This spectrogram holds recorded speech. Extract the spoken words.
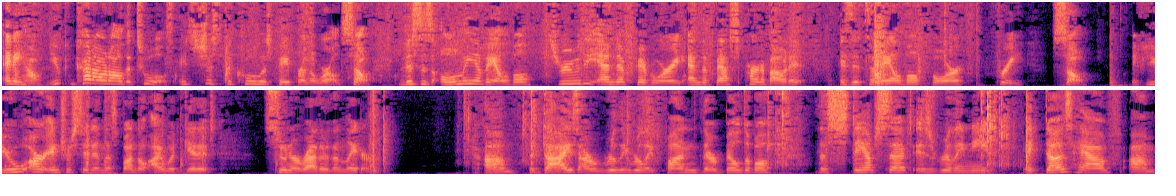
Anyhow, you can cut out all the tools. It's just the coolest paper in the world. So this is only available through the end of February. And the best part about it is it's available for free. So if you are interested in this bundle, I would get it sooner rather than later. Um, the dies are really, really fun. They're buildable. The stamp set is really neat. It does have, um,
